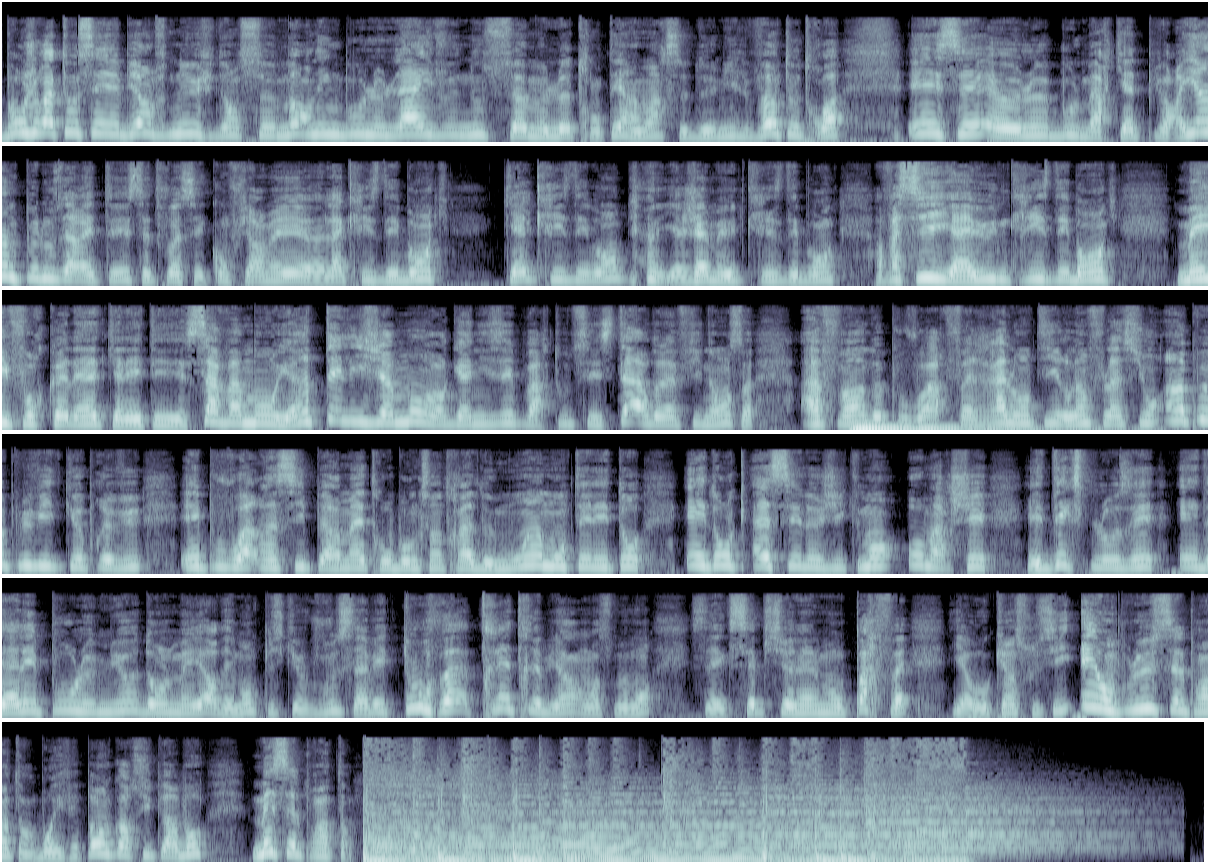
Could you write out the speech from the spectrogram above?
Bonjour à tous et bienvenue dans ce Morning Bull Live. Nous sommes le 31 mars 2023 et c'est euh, le bull market. Plus rien ne peut nous arrêter. Cette fois, c'est confirmé euh, la crise des banques. Quelle crise des banques? Il n'y a jamais eu de crise des banques. Enfin si, il y a eu une crise des banques mais il faut reconnaître qu'elle a été savamment et intelligemment organisée par toutes ces stars de la finance afin de pouvoir faire ralentir l'inflation un peu plus vite que prévu et pouvoir ainsi permettre aux banques centrales de moins monter les taux et donc assez logiquement au marché et d'exploser et d'aller pour le mieux dans le meilleur des mondes puisque vous le savez tout va très très bien en ce moment. C'est exceptionnellement parfait. Il n'y a aucun souci. Et en plus c'est le printemps. Bon il fait pas encore super beau mais c'est le printemps 懂。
